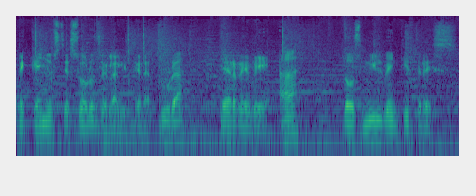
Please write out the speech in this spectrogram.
Pequeños Tesoros de la Literatura, RBA 2023.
